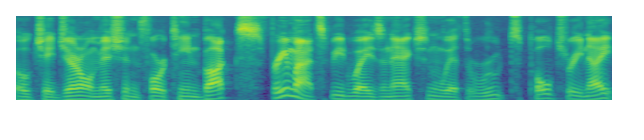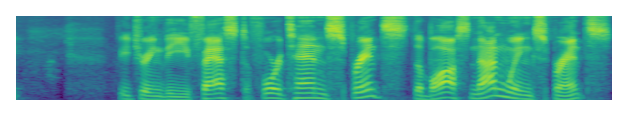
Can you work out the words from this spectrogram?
Oakshade. General admission fourteen bucks. Fremont Speedway's in action with Roots Poultry Night, featuring the Fast 410 sprints, the Boss non-wing sprints,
